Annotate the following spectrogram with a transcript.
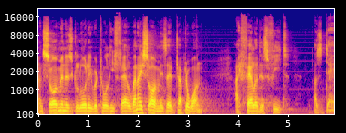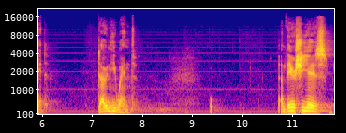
and saw him in his glory, we're told he fell. When I saw him, he said, chapter 1, I fell at his feet as dead. Down he went. And there she is.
